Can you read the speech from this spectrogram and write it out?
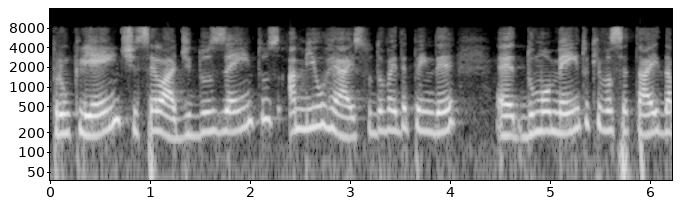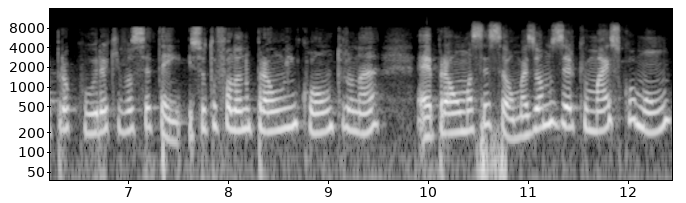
para um cliente, sei lá, de 200 a mil reais. Tudo vai depender é, do momento que você está e da procura que você tem. Isso eu estou falando para um encontro, né? É, para uma sessão. Mas vamos dizer que o mais comum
